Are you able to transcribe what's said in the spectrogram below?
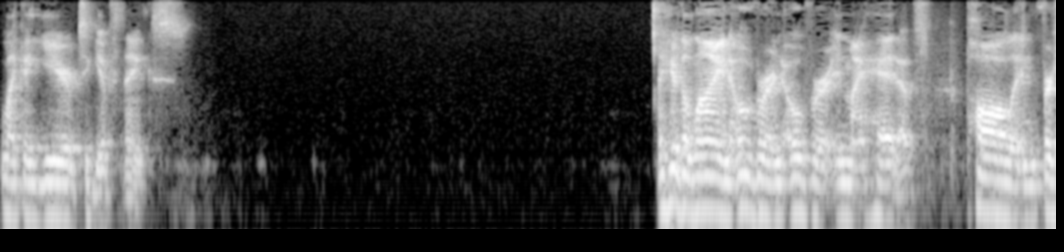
like a year to give thanks? I hear the line over and over in my head of Paul in 1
